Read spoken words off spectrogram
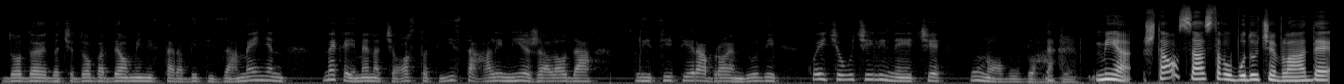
Dodao je da će dobar deo ministara biti zamenjen, neka imena će ostati ista, ali nije želeo da licitira brojem ljudi koji će ući ili neće u novu vladu. Da. Mija, šta o sastavu buduće vlade,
